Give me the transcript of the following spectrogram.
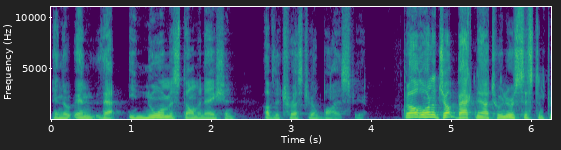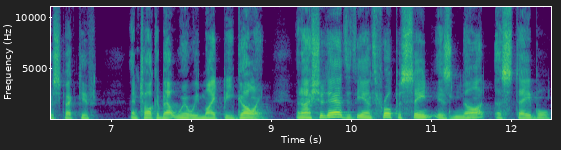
in, the, in that enormous domination of the terrestrial biosphere. But I want to jump back now to an Earth system perspective and talk about where we might be going. And I should add that the Anthropocene is not a stable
